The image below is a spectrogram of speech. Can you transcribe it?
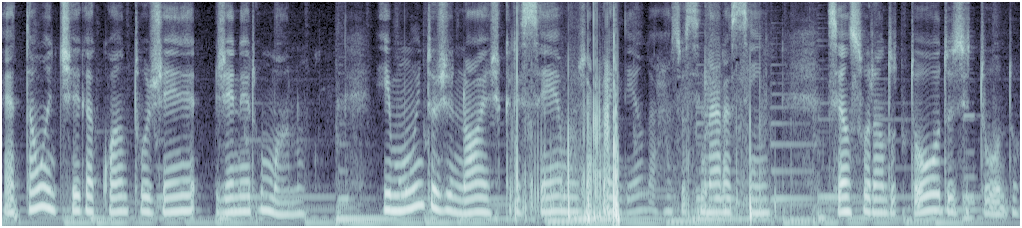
é tão antiga quanto o gênero humano. E muitos de nós crescemos aprendendo a raciocinar assim censurando todos e tudo,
